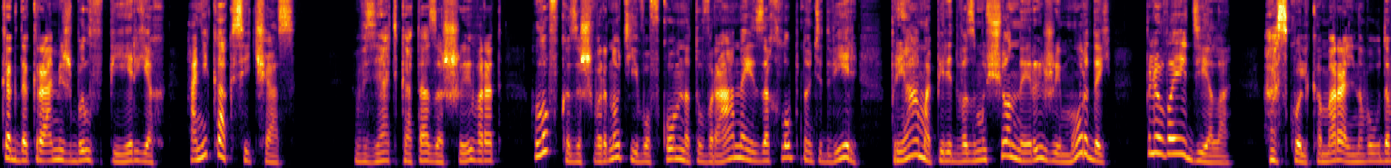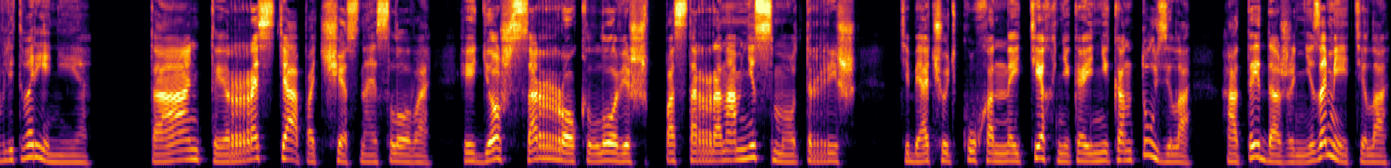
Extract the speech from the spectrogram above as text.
когда Крамиш был в перьях, а не как сейчас. Взять кота за шиворот, ловко зашвырнуть его в комнату Врана и захлопнуть дверь прямо перед возмущенной рыжей мордой — плевое дело. А сколько морального удовлетворения! «Тань, ты растяпа, честное слово! Идешь сорок ловишь, по сторонам не смотришь. Тебя чуть кухонной техникой не контузило, а ты даже не заметила».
